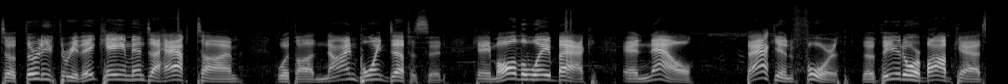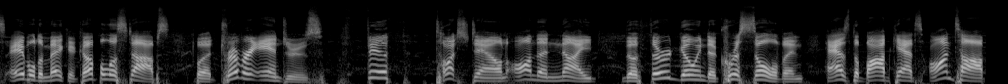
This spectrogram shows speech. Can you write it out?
to 33. They came into halftime with a nine point deficit, came all the way back, and now back and forth. The Theodore Bobcats able to make a couple of stops, but Trevor Andrews, fifth touchdown on the night. The third going to Chris Sullivan has the Bobcats on top,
